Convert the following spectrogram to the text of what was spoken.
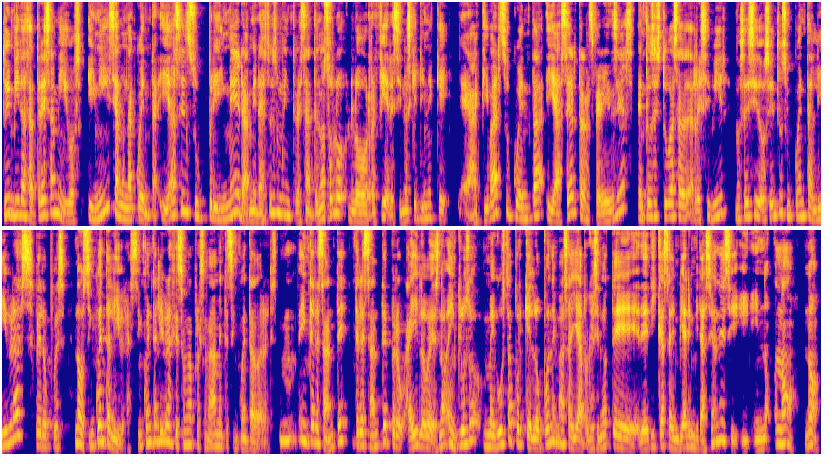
tú invitas a tres amigos, inician una cuenta y hacen su primera, mira, esto es muy interesante, no solo lo refieres, sino es que tiene que eh, activar su cuenta y hacer transferencias. Entonces, tú vas a recibir, no sé si 250 libras, pero pues, no, 50 libras, 50 libras que son aproximadamente 50 dólares. Mm, interesante, pero ahí lo ves, ¿no? Incluso me gusta porque lo pone más allá, porque si no te dedicas a enviar invitaciones y, y no, no, no,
